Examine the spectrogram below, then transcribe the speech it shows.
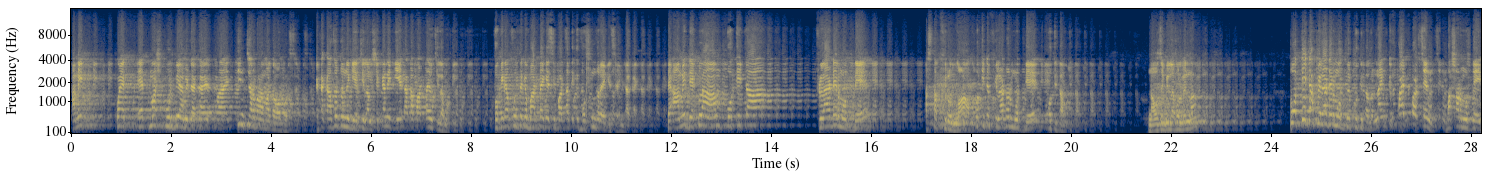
আমি কয়েক, এক মাস পূর্বে আমি ঢাকায় প্রায় তিন, চারবার আমার যাওয়া পড়ছে। একটা কাজের জন্য গিয়েছিলাম। সেখানে গিয়ে টাকা বাড্ডায়ও ছিলাম। ফকিরাপুর থেকে বাড্ডায় গেছি, বাড্ডা থেকে বসুন্ধরায় গেছি আমি ঢাকায়। আমি দেখলাম প্রতিটা ফ্ল্যাটের মধ্যে প্রতিটা মধ্যে বলবেন না? প্রতিটা মধ্যে বাসার মধ্যে এই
